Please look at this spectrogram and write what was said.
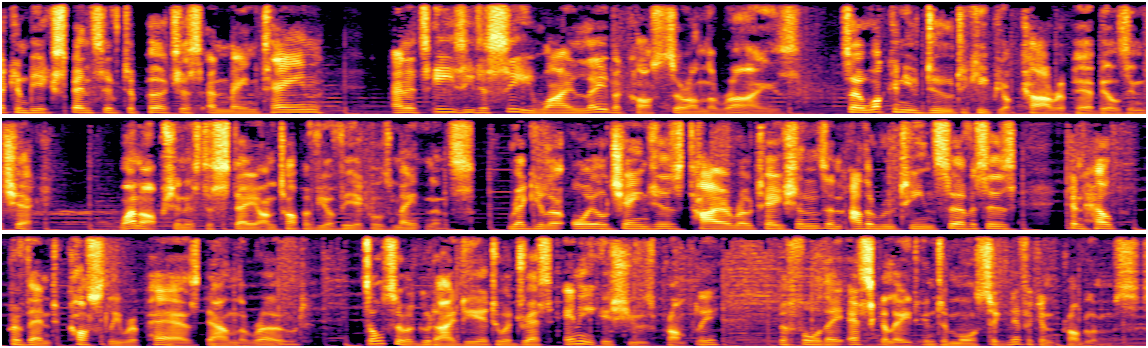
that can be expensive to purchase and maintain, and it's easy to see why labor costs are on the rise. So what can you do to keep your car repair bills in check? One option is to stay on top of your vehicle's maintenance. Regular oil changes, tire rotations, and other routine services can help prevent costly repairs down the road. It's also a good idea to address any issues promptly before they escalate into more significant problems.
